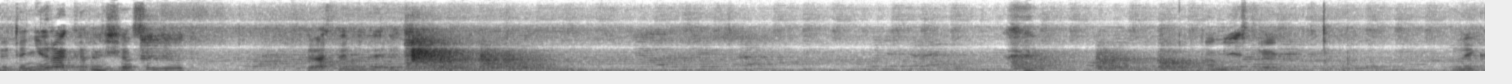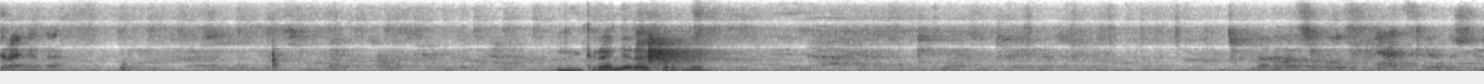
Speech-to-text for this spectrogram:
Это не рекорд. А, Сейчас идет. Красный не горит. Там есть трек. На экране, да? На экране рекорд, да. Надо вообще будет снять следующий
